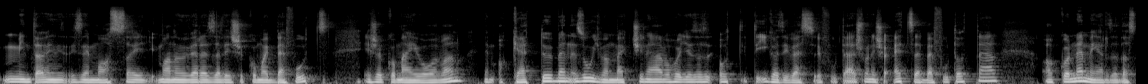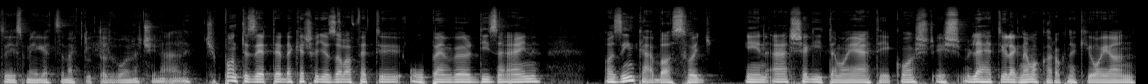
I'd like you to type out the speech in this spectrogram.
mint a izé, massza, így manőverezel, és akkor majd befutsz, és akkor már jól van. Nem, a kettőben ez úgy van megcsinálva, hogy ez az, ott itt igazi veszőfutás van, és ha egyszer befutottál, akkor nem érzed azt, hogy ezt még egyszer meg tudtad volna csinálni. Csak pont ezért érdekes, hogy az alapvető open world design az inkább az, hogy én átsegítem a játékost, és lehetőleg nem akarok neki olyan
